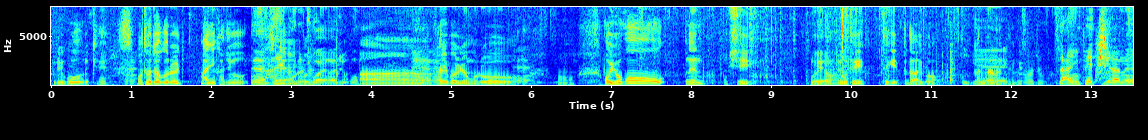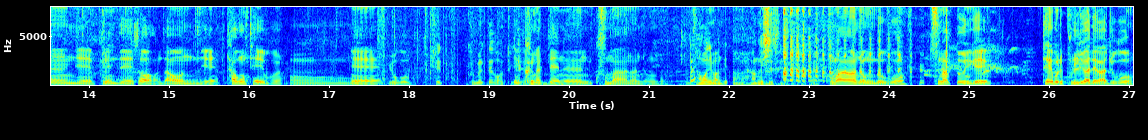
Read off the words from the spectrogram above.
그리고 이렇게 water jug를 많이 가지고 네, 다니시네요. 하이볼을 이걸. 좋아해가지고 아 예. 하이볼용으로. 예. 어. 어 요거는 혹시 뭐예요? 요거 되게 되게 이쁘다 이거. 간단하게 생겨가지고. 나인 패치라는 이제 브랜드에서 나온 이제 타공 테이블 어. 예 요거 혹시 금액대가 어떻게 이 돼요? 금액대는 9만 원 정도 사모님 안, 계, 아, 안 계시세요? 9만 원 정도고 수납도 이게 테이블이 분리가 돼가지고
